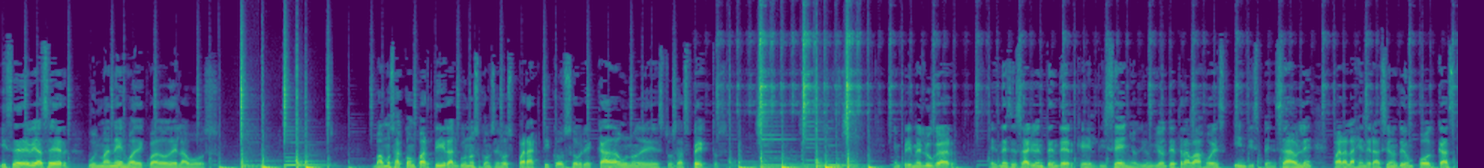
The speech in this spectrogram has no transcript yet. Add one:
y se debe hacer un manejo adecuado de la voz. Vamos a compartir algunos consejos prácticos sobre cada uno de estos aspectos. En primer lugar, es necesario entender que el diseño de un guion de trabajo es indispensable para la generación de un podcast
